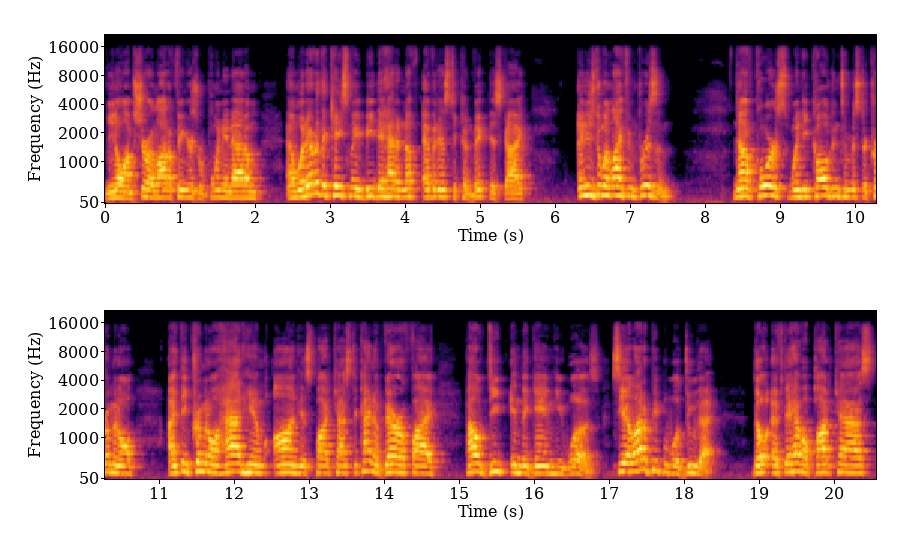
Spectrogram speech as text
You know, I'm sure a lot of fingers were pointed at him. And whatever the case may be, they had enough evidence to convict this guy and he's doing life in prison. Now, of course, when he called into Mr. Criminal, I think Criminal had him on his podcast to kind of verify how deep in the game he was. See, a lot of people will do that. Though, if they have a podcast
